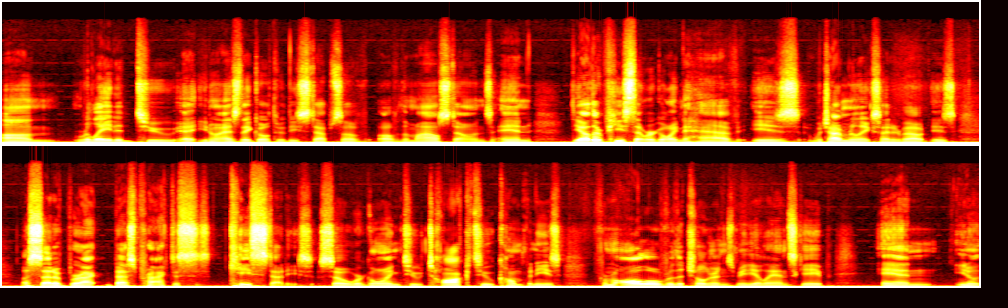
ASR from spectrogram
um, related to uh, you know as they go through these steps of, of the milestones. And the other piece that we're going to have is which i'm really excited about is a set of best practice case studies. So we're going to talk to companies from all over the children's media landscape and you know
